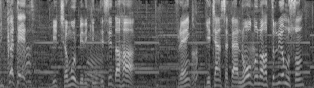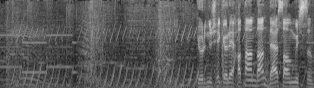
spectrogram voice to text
Dikkat et. Bir çamur birikintisi daha. Frank, geçen sefer ne olduğunu hatırlıyor musun? Görünüşe göre hatandan ders almışsın.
